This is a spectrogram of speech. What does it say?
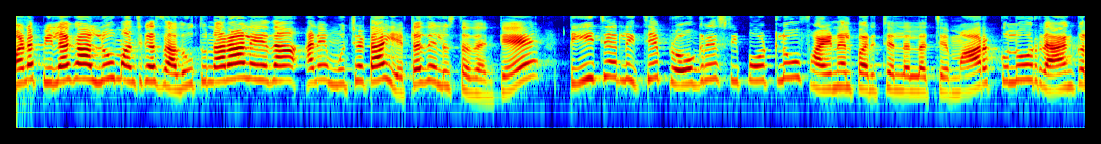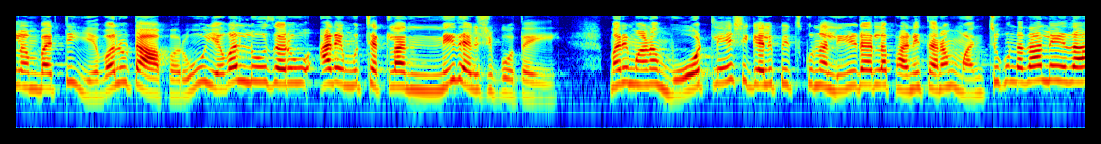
మన పిల్లగాళ్ళు మంచిగా చదువుతున్నారా లేదా అనే ముచ్చట ఎట్లా తెలుస్తుందంటే టీచర్లు ఇచ్చే ప్రోగ్రెస్ రిపోర్ట్లు ఫైనల్ పరీక్షలలో వచ్చే మార్కులు ర్యాంకులను బట్టి ఎవరు టాపరు ఎవరు లూజరు అనే ముచ్చట్లన్నీ తెలిసిపోతాయి. మరి మనం ఓట్లేసి గెలిపించుకున్న లీడర్ల పనితనం మంచుకున్నదా లేదా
